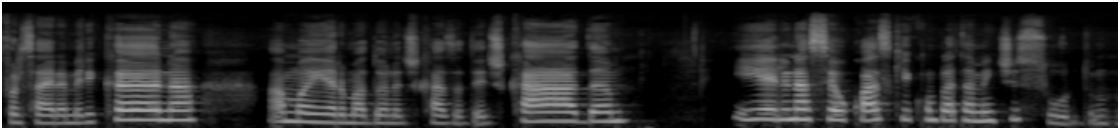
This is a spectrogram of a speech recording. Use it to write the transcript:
Força Aérea Americana, a mãe era uma dona de casa dedicada e ele nasceu quase que completamente surdo.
